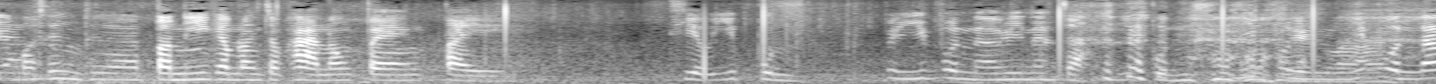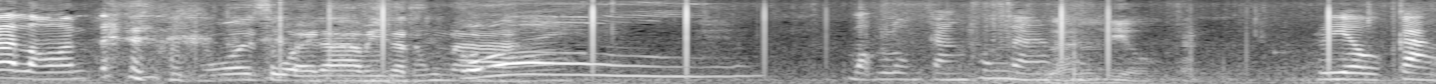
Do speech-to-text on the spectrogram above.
ยังพอถึงเธอตอนนี้กำลังจะพาน้องแปงไปเที่ยวญี่ปุ่นไปญี่ปุ่นนะพี่นะจ้ะญี่ปุ่น ญี่ปุ่นญี่ปุ่นหน้าร้อน โอ้ยสวยนะมีกระทุ่งนาโอ้บอกลงกลางทุ่งนาร้านเดียวกันเรียวกัง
